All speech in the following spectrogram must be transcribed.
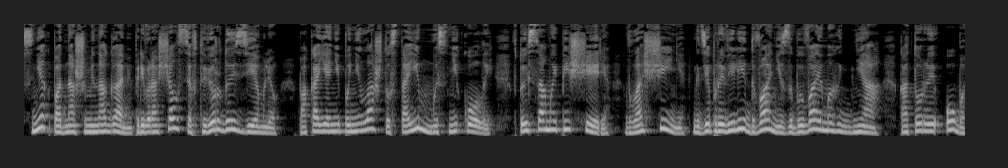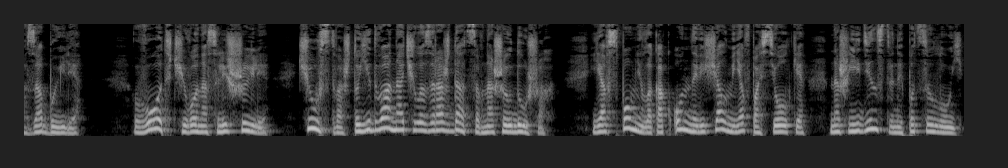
Снег под нашими ногами превращался в твердую землю, пока я не поняла, что стоим мы с Николой в той самой пещере, в лощине, где провели два незабываемых дня, которые оба забыли. Вот чего нас лишили. Чувство, что едва начало зарождаться в наших душах. Я вспомнила, как он навещал меня в поселке, наш единственный поцелуй.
